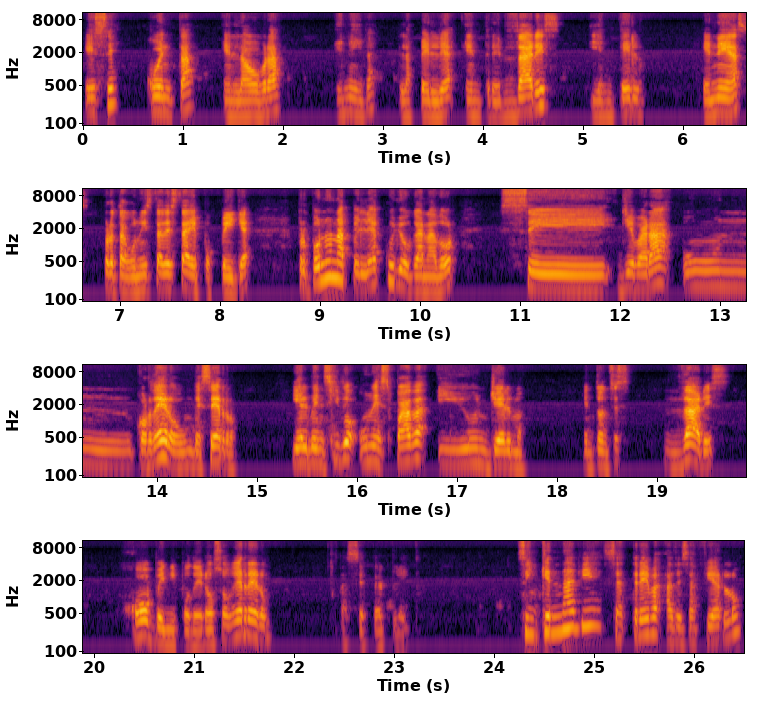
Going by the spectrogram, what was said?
Ese cuenta en la obra Eneida la pelea entre Dares y Entelo. Eneas, protagonista de esta epopeya, propone una pelea cuyo ganador se llevará un cordero, un becerro, y el vencido una espada y un yelmo. Entonces, Dares, joven y poderoso guerrero, acepta el pleito, sin que nadie se atreva a desafiarlo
